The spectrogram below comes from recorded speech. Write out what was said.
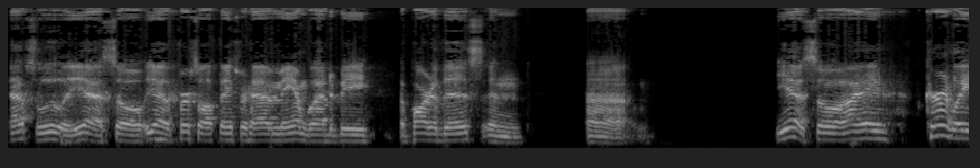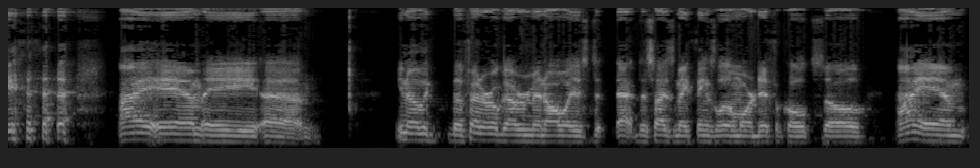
Absolutely, yeah. So, yeah, first of all, thanks for having me. I'm glad to be a part of this, and um, yeah. So I currently I am a um, you know, the, the federal government always d- decides to make things a little more difficult. So I am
